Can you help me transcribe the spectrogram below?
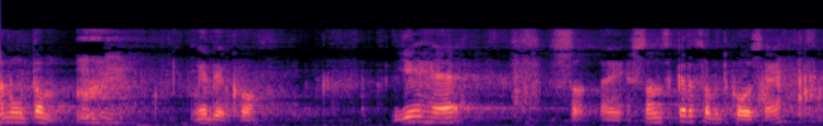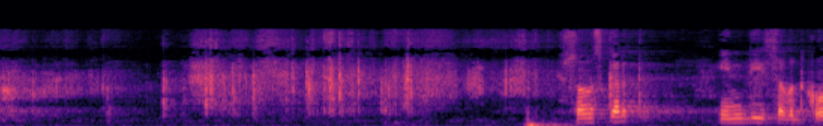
अनुतम। ये देखो, ये है संस्कृत शब्दकोश है। संस्कृत हिंदी शब्द को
